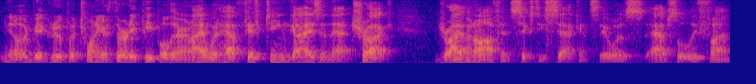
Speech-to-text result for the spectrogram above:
you know there'd be a group of 20 or 30 people there, and I would have 15 guys in that truck driving off in 60 seconds. It was absolutely fun.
